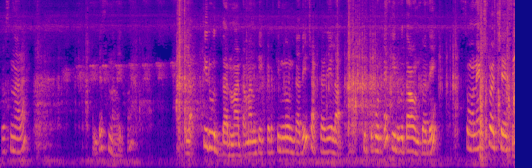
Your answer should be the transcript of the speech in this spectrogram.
చూస్తున్నారా? అనిపిస్తుందా మీకు? ఇలా తిరుగుద్ది అనమాట మనకి ఇక్కడ కింద ఉంటుంది. చక్కగా ఇలా తిప్పుకుంటే తిరుగుతూ ఉంటుంది. సో నెక్స్ట్ వచ్చేసి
